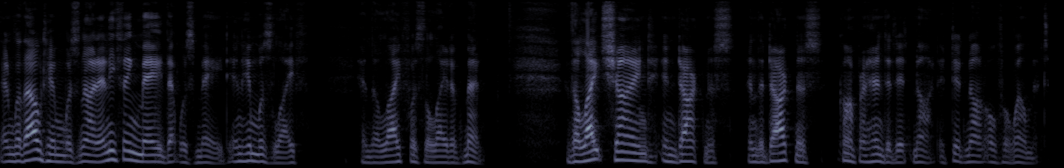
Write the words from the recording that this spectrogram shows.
and without him was not anything made that was made. In him was life, and the life was the light of men. The light shined in darkness, and the darkness comprehended it not. It did not overwhelm it.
